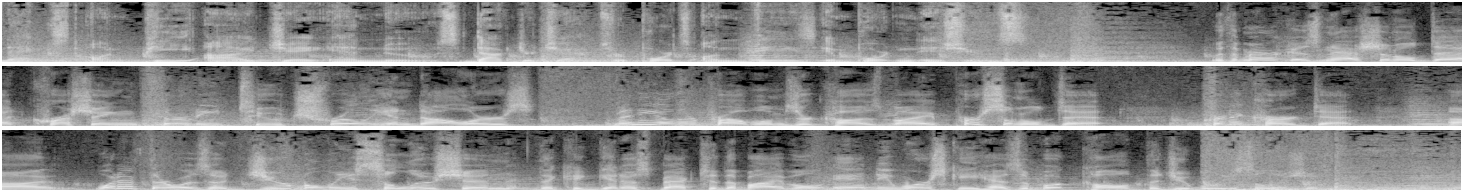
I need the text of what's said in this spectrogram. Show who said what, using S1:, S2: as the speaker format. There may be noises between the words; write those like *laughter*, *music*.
S1: Next on PIJN News, Dr. Chaps reports on these important issues.
S2: With America's national debt crushing $32 trillion, many other problems are caused by personal debt, credit card debt. Uh, what if there was a Jubilee solution that could get us back to the Bible? Andy Werschky has a book called The Jubilee Solution.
